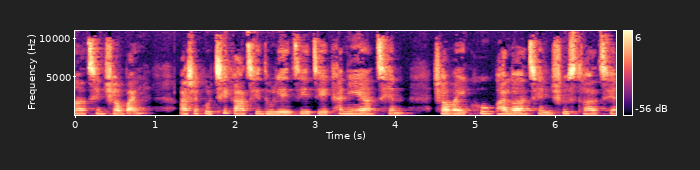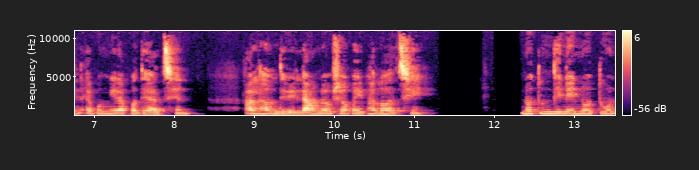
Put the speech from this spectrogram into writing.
আছেন সবাই? আশা করছি কাছে দূরে যে যেখানে আছেন, সবাই খুব ভালো আছেন, সুস্থ আছেন এবং নিরাপদে আছেন। আলহামদুলিল্লাহ, আমরাও সবাই ভালো আছি। নতুন দিনের নতুন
